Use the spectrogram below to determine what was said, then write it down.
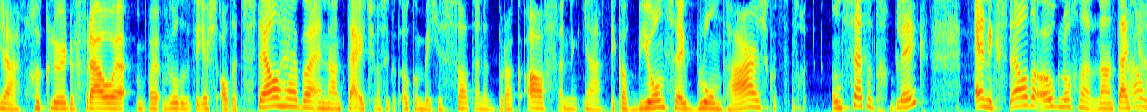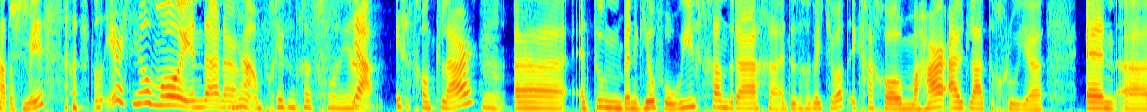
ja, gekleurde vrouwen wa- wilde het eerst altijd stijl hebben. En na een tijdje was ik het ook een beetje zat en het brak af. En ja, ik had Beyoncé blond haar, dus ik had het ontzettend gebleekt. En ik stelde ook nog, na, na een tijdje Ouch. gaat het mis. het was eerst heel mooi en daarna... Ja, op een gegeven moment gaat het gewoon... Ja. Ja, is het gewoon klaar. Ja. Eh, en toen ben ik heel veel weaves gaan dragen. En toen dacht ik, weet je wat, ik ga gewoon mijn haar uit laten groeien. En eh,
